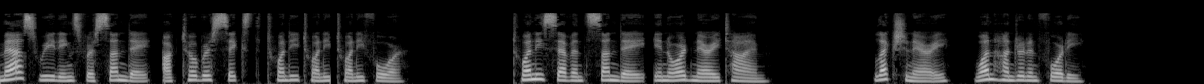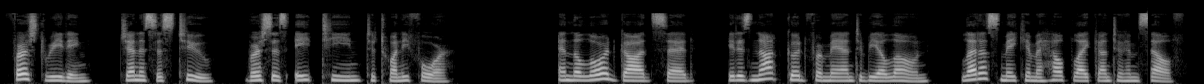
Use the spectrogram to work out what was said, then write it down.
Mass readings for Sunday, October 6, 2024. 27th Sunday in Ordinary Time. Lectionary, 140. First reading, Genesis 2, verses 18 to 24. And the Lord God said, It is not good for man to be alone, let us make him a help like unto himself.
